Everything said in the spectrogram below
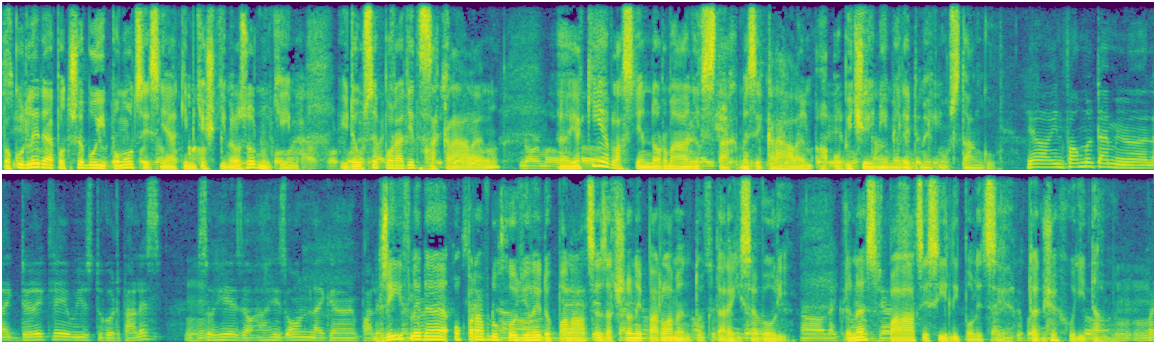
Pokud lidé potřebují pomoci s nějakým těžkým rozhodnutím, jdou se poradit za králem, eh, jaký je vlastně normální vztah mezi králem a obyčejnými lidmi v Mustangu? Dřív lidé opravdu chodili do paláce za členy parlamentu, který se volí. Uh, Dnes v paláci sídlí policie, takže chodí tam. Uh,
